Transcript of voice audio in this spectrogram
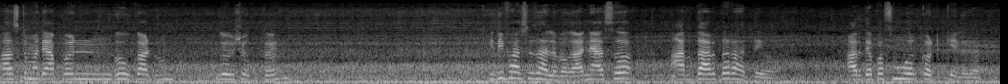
फास्टमध्ये आपण गहू काढून घेऊ शकतोय. किती फास्ट झालं बघा आणि असं अर्धा अर्ध राहते अर्ध्यापासून वर कट केलं जातं.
